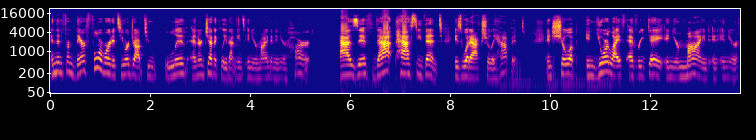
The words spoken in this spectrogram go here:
And then from there forward, it's your job to live energetically. That means in your mind and in your heart as if that past event is what actually happened and show up in your life every day, in your mind and in your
